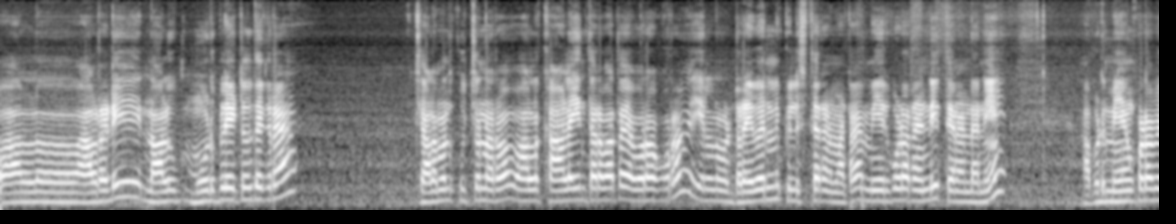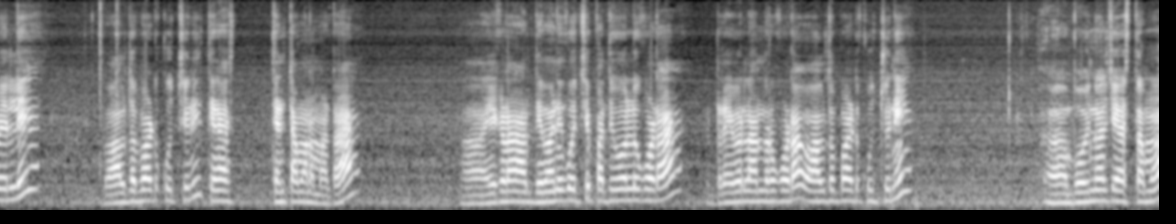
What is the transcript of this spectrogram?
వాళ్ళు ఆల్రెడీ నాలుగు మూడు ప్లేట్ల దగ్గర చాలామంది కూర్చున్నారు. వాళ్ళు ఖాళీ అయిన తర్వాత ఎవరో ఒకరు వీళ్ళు డ్రైవర్ని పిలుస్తారనమాట మీరు కూడా రండి తినండి అని అప్పుడు మేము కూడా వెళ్ళి వాళ్ళతో పాటు కూర్చుని తినే తింటామన్నమాట. ఇక్కడ దివానికి వచ్చి ప్రతి వాళ్ళు కూడా డ్రైవర్లు అందరూ కూడా వాళ్ళతో పాటు కూర్చుని భోజనాలు చేస్తాము.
